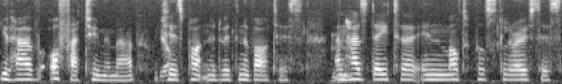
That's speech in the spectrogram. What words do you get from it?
you have ofatumumab, which yep. is partnered with Novartis mm -hmm. and has data in multiple sclerosis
